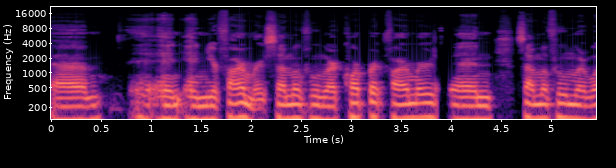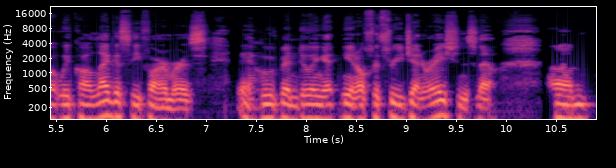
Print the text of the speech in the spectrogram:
um, and, and your farmers, some of whom are corporate farmers and some of whom are what we call legacy farmers uh, who've been doing it, you know, for three generations now. Um,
